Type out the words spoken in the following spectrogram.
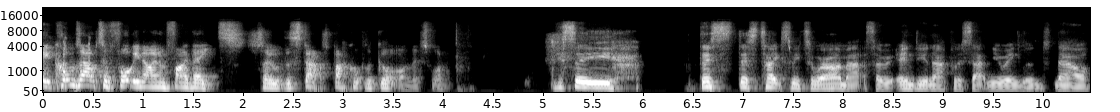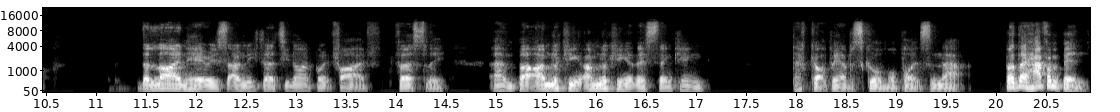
it comes out to 49 and 5 eighths. So the stats back up the gut on this one. You see, this this takes me to where I'm at. So Indianapolis at New England. Now, the line here is only 39.5, firstly. Um, but I'm looking, I'm looking at this thinking, they've got to be able to score more points than that. But they haven't been.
